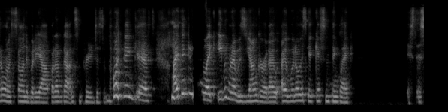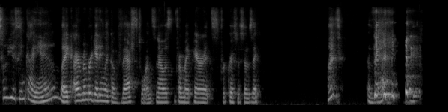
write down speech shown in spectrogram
I don't want to sell anybody out, but I've gotten some pretty disappointing gifts. I think like even when I was younger, and I, I would always get gifts and think like, is this who you think I am? Like, I remember getting like a vest once, and I was from my parents for Christmas. I was like, what? A vest? like,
